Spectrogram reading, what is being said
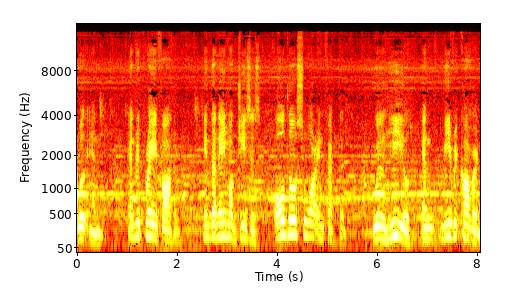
will end. And we pray, Father, in the name of Jesus, all those who are infected will heal and be recovered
